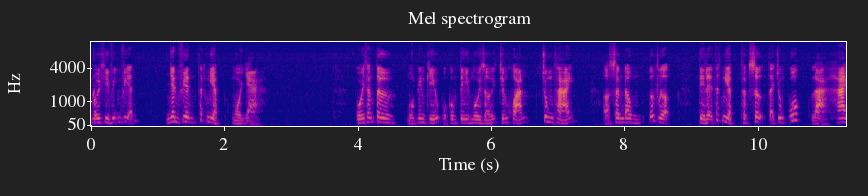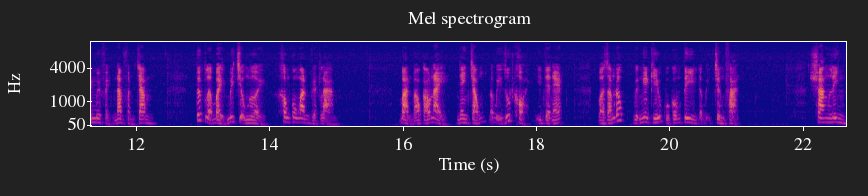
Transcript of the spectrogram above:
đôi khi vĩnh viễn, nhân viên thất nghiệp ngồi nhà. Cuối tháng 4, một nghiên cứu của công ty môi giới chứng khoán Trung Thái ở Sơn Đông ước lượng tỷ lệ thất nghiệp thực sự tại Trung Quốc là 20,5%, tức là 70 triệu người không công ăn việc làm. Bản báo cáo này nhanh chóng đã bị rút khỏi Internet và giám đốc viện nghiên cứu của công ty đã bị trừng phạt. Shang Linh,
